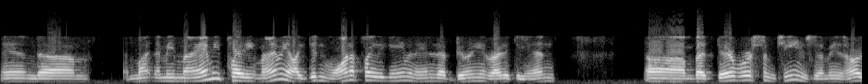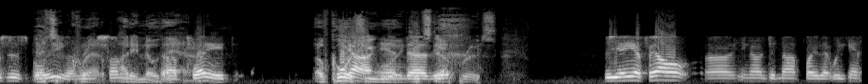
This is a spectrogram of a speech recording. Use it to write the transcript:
And um, I mean, Miami played. Miami like didn't want to play the game, and they ended up doing it right at the end. Um, but there were some teams. I mean, as hard as believe, I, mean, some, I didn't know that uh, played. Of course, yeah, you would. And, uh, Good stuff, the, Bruce. The AFL, uh, you know, did not play that weekend.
